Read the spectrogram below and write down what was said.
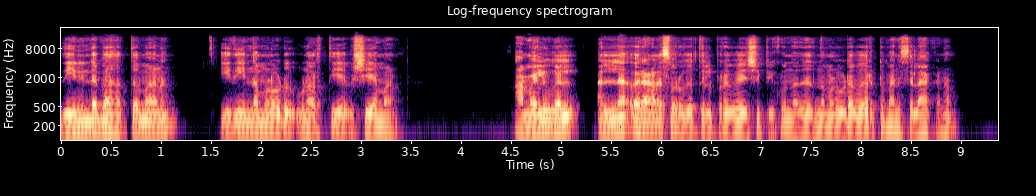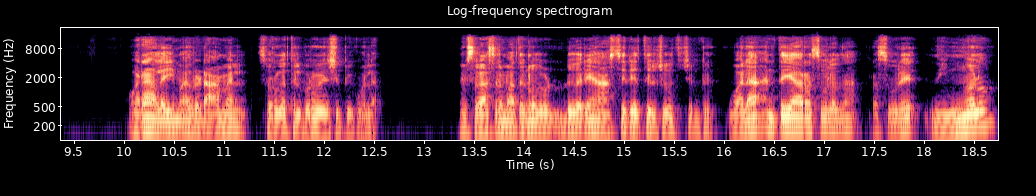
ദീനിന്റെ മഹത്വമാണ്. ഈ ദീൻ നമ്മളോട് ഉണർത്തിയ വിഷയമാണ്. അമലുകൾ അല്ല ഒരാളെ സ്വർഗത്തിൽ പ്രവേശിപ്പിക്കുന്നത് നമ്മളിവിടെ വേറിട്ട് മനസ്സിലാക്കണം. ഒരാളെയും അവരുടെ അമൽ സ്വർഗത്തിൽ പ്രവേശിപ്പിക്കൂല. നബ്സലാസ്ലം തങ്ങൾ ഇതുവരെ ആശ്ചര്യത്തിൽ ചോദിച്ചിട്ടുണ്ട്. വല അൻതയാ റസൂലല്ല? റസൂലെ നിങ്ങളും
